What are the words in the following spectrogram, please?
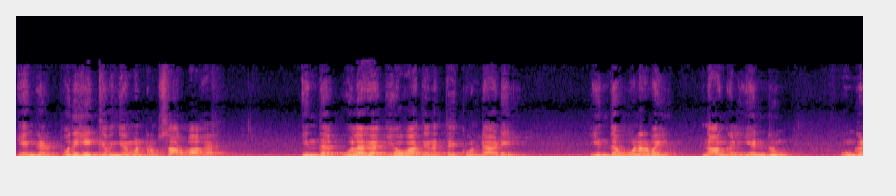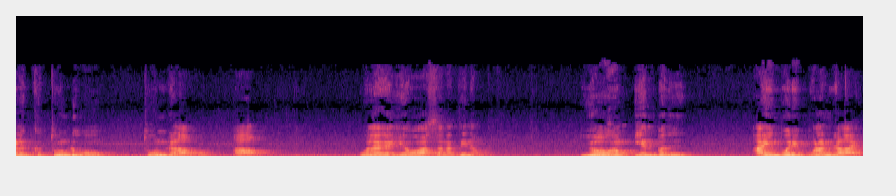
எங்கள் பொதிகை கவிஞர் மன்றம் சார்பாக இந்த உலக யோகா தினத்தை கொண்டாடி இந்த உணர்வை நாங்கள் என்றும் உங்களுக்கு தூண்டுவோம் தூண்களாவோம். ஆம். உலக யோகாசன தினம். யோகம் என்பது ஐம்பொறி புலன்களாய்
